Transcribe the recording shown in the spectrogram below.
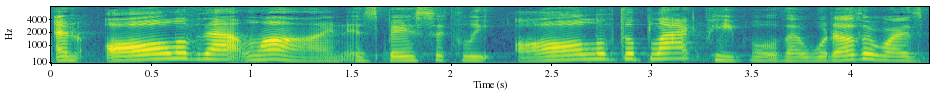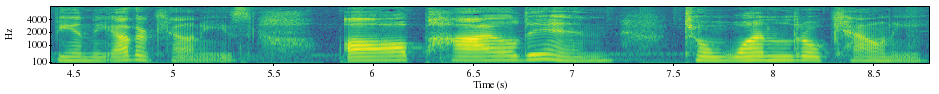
And all of that line is basically all of the black people that would otherwise be in the other counties, all piled in to one little county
